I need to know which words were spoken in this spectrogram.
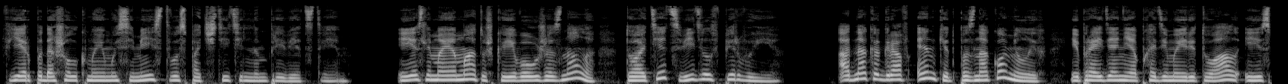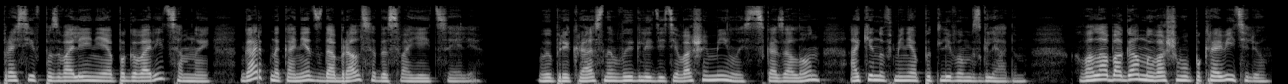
Фьер подошел к моему семейству с почтительным приветствием. И если моя матушка его уже знала, то отец видел впервые. Однако граф Энкет познакомил их, и, пройдя необходимый ритуал и спросив позволения поговорить со мной, Гарт наконец добрался до своей цели. «Вы прекрасно выглядите, ваша милость», — сказал он, окинув меня пытливым взглядом. «Хвала богам и вашему покровителю.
